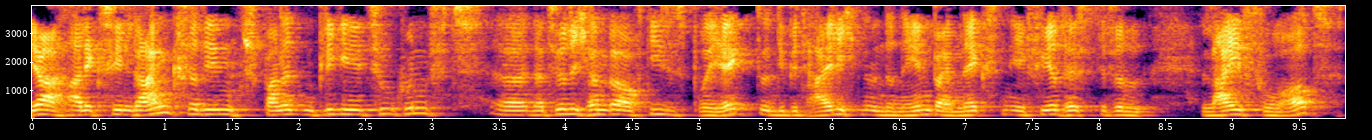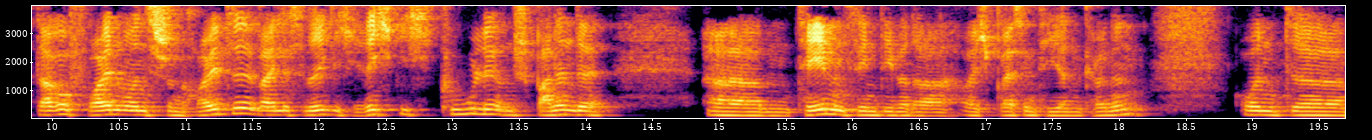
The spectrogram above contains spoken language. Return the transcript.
Ja, Alex, vielen Dank für den spannenden Blick in die Zukunft. Äh, natürlich haben wir auch dieses Projekt und die beteiligten Unternehmen beim nächsten E4-Festival live vor Ort. Darauf freuen wir uns schon heute, weil es wirklich richtig coole und spannende ähm, Themen sind, die wir da euch präsentieren können. Und äh,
